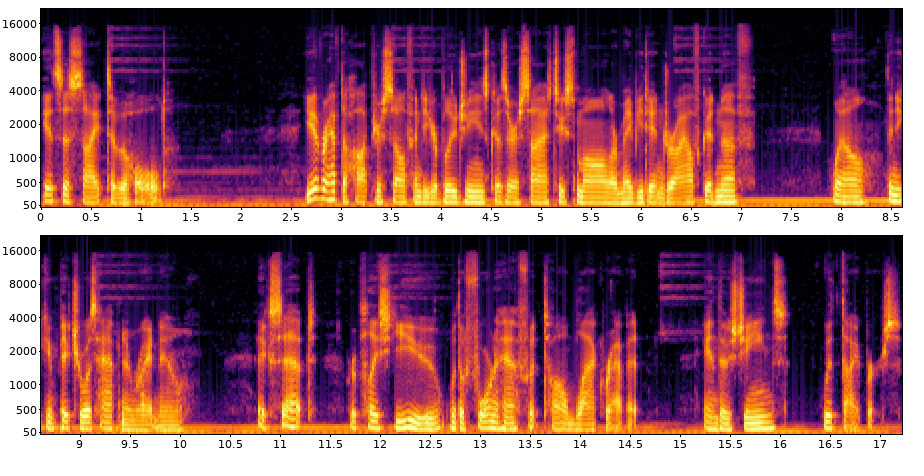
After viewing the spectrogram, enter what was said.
It's a sight to behold. You ever have to hop yourself into your blue jeans because they're a size too small or maybe you didn't dry off good enough? Well, then you can picture what's happening right now. Except replace you with a four and a half foot tall black rabbit, and those jeans with diapers.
